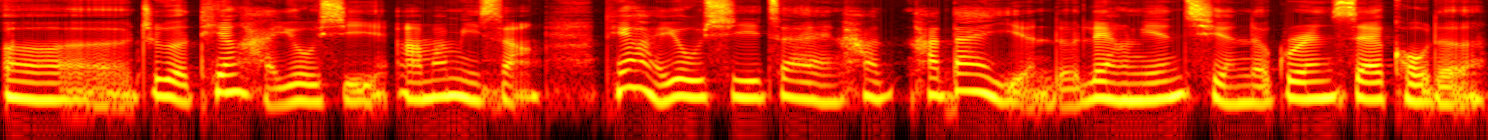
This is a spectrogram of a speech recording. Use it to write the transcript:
呃，这个天海佑希阿妈咪桑，天海佑希在他他代言的两年前的 Grand Cycle 的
